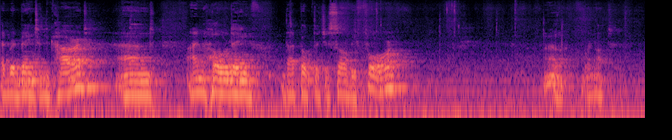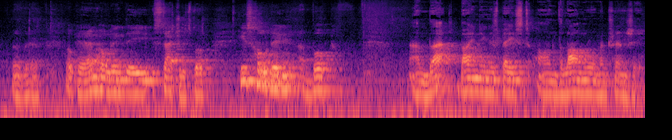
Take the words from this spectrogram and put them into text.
Edward Bayntun-Coward, and I'm holding that book that you saw before. Oh, we're not. No, there. Okay, I'm holding the statutes book. He's holding a book, and that binding is based on the Long Room in Trinity.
